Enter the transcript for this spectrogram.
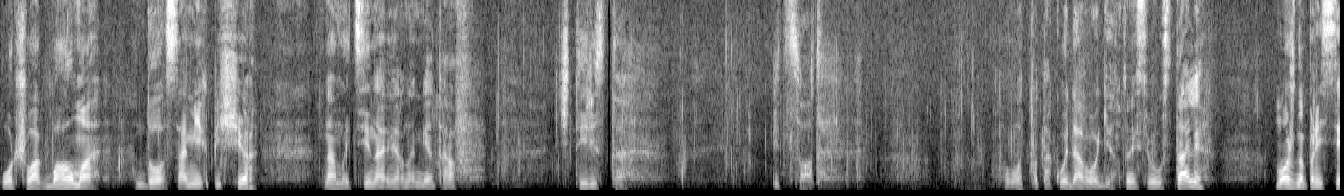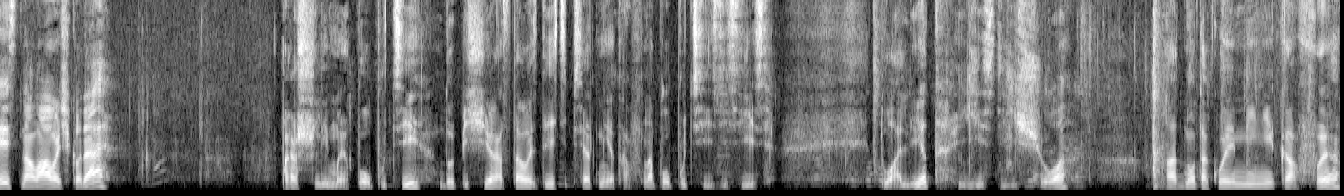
От шлагбаума до самих пещер нам идти, наверное, метров 400-500. Вот по такой дороге. То есть вы устали, можно присесть на лавочку, да? Прошли мы полпути, до пещеры осталось 250 метров. На полпути здесь есть туалет, есть еще одно такое мини-кафе.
